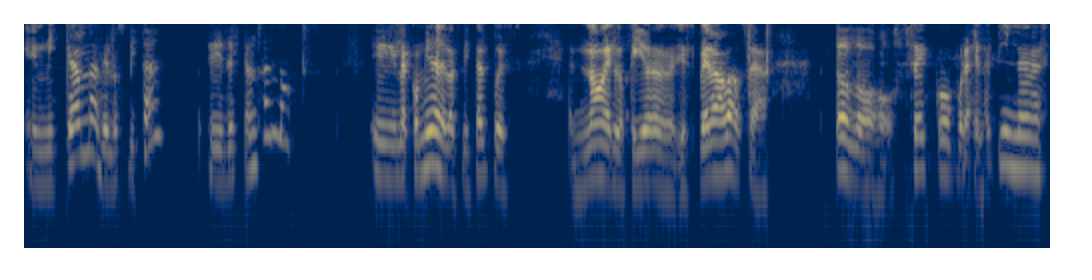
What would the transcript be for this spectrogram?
en mi cama del hospital descansando. la comida del hospital pues no es lo que yo esperaba, o sea, todo seco, pura gelatina,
